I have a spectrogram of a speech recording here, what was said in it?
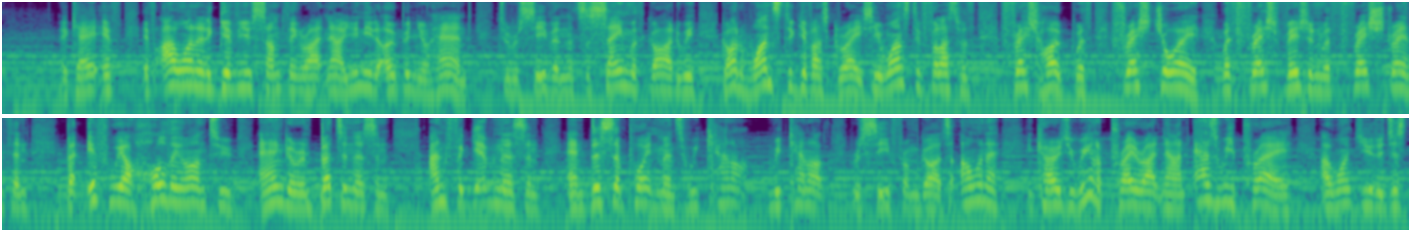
Okay? If if I wanted to give you something right now, you need to open your hand to receive it. And it's the same with God. We God wants to give us grace. He wants to fill us with fresh hope, with fresh joy, with fresh vision, with fresh strength. And but if we are holding on to anger and bitterness and unforgiveness and, and disappointments, we cannot we cannot receive from God. So I want to encourage you. We're going to pray right now. And as we pray, I want you to just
